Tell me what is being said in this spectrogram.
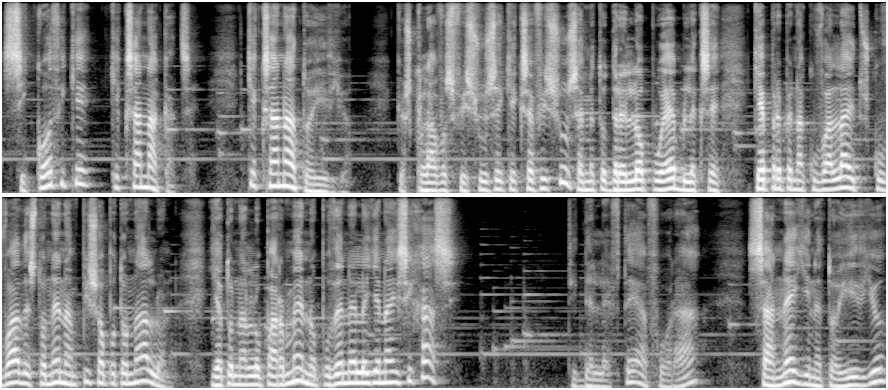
Σηκώθηκε και ξανάκατσε και ξανά το ίδιο και ο σκλάβος φυσούσε και ξεφυσούσε με τον τρελό που έμπλεξε και έπρεπε να κουβαλάει τους κουβάδες τον έναν πίσω από τον άλλον για τον αλλοπαρμένο που δεν έλεγε να ησυχάσει. Την τελευταία φορά, σαν έγινε το ίδιο,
